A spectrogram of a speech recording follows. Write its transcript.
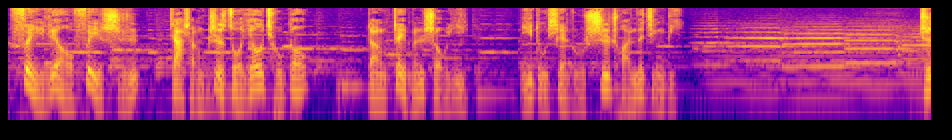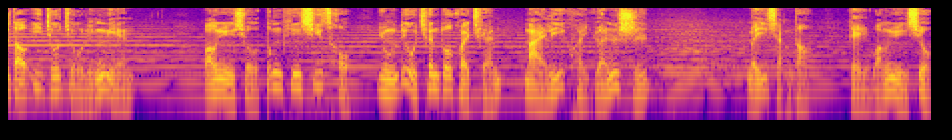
费料费时，加上制作要求高，让这门手艺一度陷入失传的境地。直到一九九零年，王运秀东拼西凑，用六千多块钱买了一块原石。没想到，给王运秀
